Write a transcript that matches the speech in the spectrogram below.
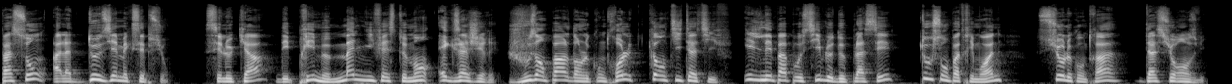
Passons à la deuxième exception. C'est le cas des primes manifestement exagérées. Je vous en parle dans le contrôle quantitatif. Il n'est pas possible de placer tout son patrimoine sur le contrat d'assurance vie.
